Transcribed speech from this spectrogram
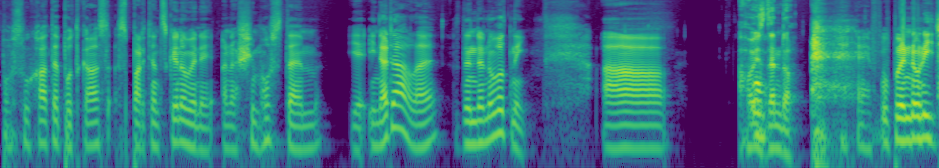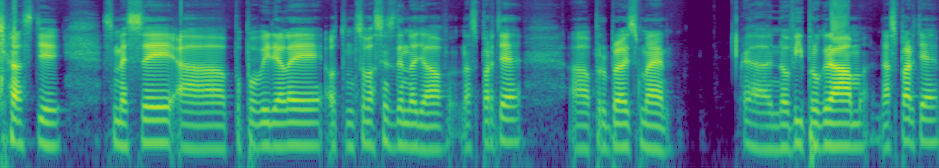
posloucháte podcast Spartanské noviny a naším hostem je i nadále Zdenda Novotný. A Ahoj. Zdendo. v uplynulé části jsme si a, popovídali o tom, co vlastně Zdenda dělá na Spartě. A probrali jsme e, nový program na Spartě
